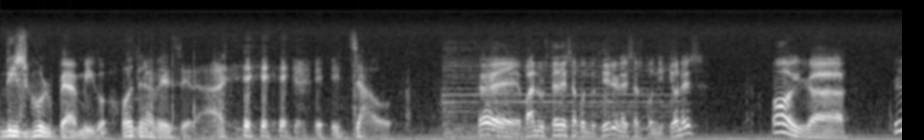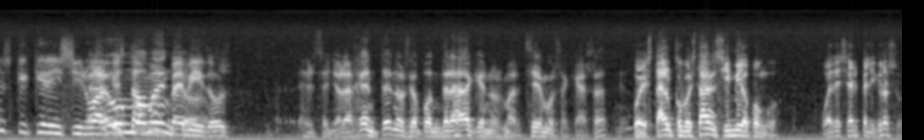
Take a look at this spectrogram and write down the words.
Disculpe, amigo. Otra vez será. Chao. Eh, ¿Van ustedes a conducir en esas condiciones? Oiga, es que quiere insinuar Eh, que estamos momento. bebidos. El señor agente no se opondrá a que nos marchemos a casa. Pues tal como están, sí me opongo. Puede ser peligroso.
